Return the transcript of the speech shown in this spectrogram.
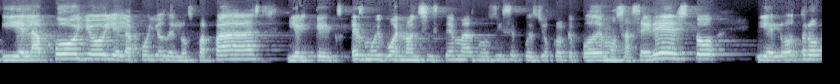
y el apoyo y el apoyo de los papás y el que es muy bueno en sistemas nos dice, pues yo creo que podemos hacer esto y el otro.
